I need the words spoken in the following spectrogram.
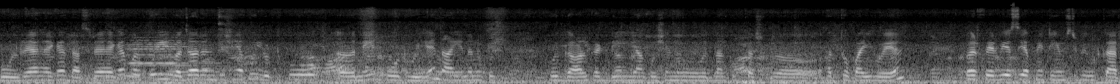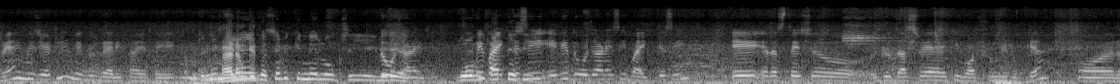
ਬੋਲ ਰਿਹਾ ਹੈਗਾ ਦੱਸ ਰਿਹਾ ਹੈਗਾ ਪਰ ਕੋਈ ਵਜ੍ਹਾ ਰੰਜਿਸ਼ ਜਾਂ ਕੋਈ ਲੁੱਟ ਕੋ ਅ, ਨਹੀਂ ਰਿਪੋਰਟ ਹੋਈ ਹੈ। ਨਾ ਹੀ ਇਹਨਾਂ ਨੂੰ ਕੁਝ ਕੋਈ ਗਾਲ ਕੱਢੀ ਜਾਂ ਕੁਝ ਇਹਨੂੰ ਇਹਦੇ ਨਾਲ ਕੋਈ ਹੱਥੋਂ ਪਾਈ ਹੋਈ ਹੈ। ਪਰ ਫਿਰ ਵੀ ਅਸੀਂ ਆਪਣੀ ਟੀਮਸ ਡਿਪਿਊਟ ਕਰ ਰਹੇ ਹਾਂ ਇਮੀਡੀਏਟਲੀ ਵੀ ਵਿਲ ਵੈਰੀਫਾਈ ਤੇ ਮੈਡਮ ਨੇ ਦੱਸਿਆ ਵੀ ਕਿੰਨੇ ਲੋਕ ਸੀ ਦੋ ਜਿਹੜੇ ਜਾਣੇ ਜੀ ਦੋ ਉਹ ਵੀ ਬਾਈਕ ਤੇ ਸੀ? ਇਹ ਵੀ ਦੋ ਜਾਣੇ ਸੀ ਬਾਈਕ ਤੇ ਸੀ। ਇਹ ਰਸਤੇ 'ਚ ਜੋ ਦੱਸ ਰਿਹਾ ਹੈ ਕਿ ਵਾਸ਼ਰੂਮ ਵੀ ਰੁਕਿਆ ਔਰ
